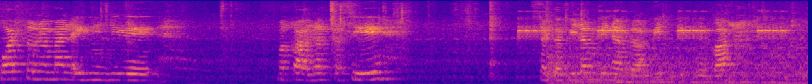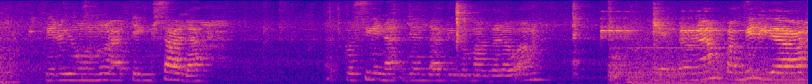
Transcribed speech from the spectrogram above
Kwarto naman ay hindi makalat kasi sa gabi lang ginagamit, ba? Pero yung ating sala at kusina, dyan lagi gumagalaw ang miyembro ng pamilya.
